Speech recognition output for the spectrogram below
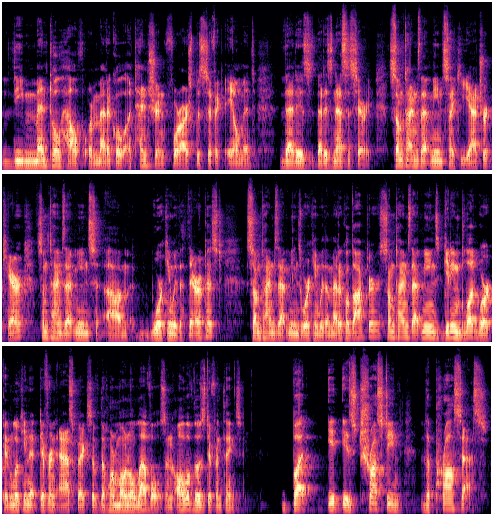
the mental health or medical attention for our specific ailment that is that is necessary. Sometimes that means psychiatric care. Sometimes that means um, working with a therapist. Sometimes that means working with a medical doctor. Sometimes that means getting blood work and looking at different aspects of the hormonal levels and all of those different things. But it is trusting the process.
